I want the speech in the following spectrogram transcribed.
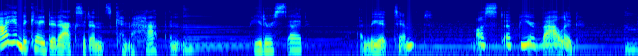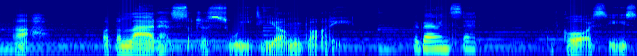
I indicated accidents can happen, Piter said, and the attempt must appear valid. Ah, but the lad has such a sweet young body, the Baron said. Of course, he's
